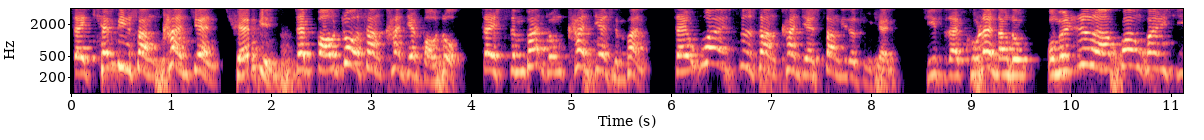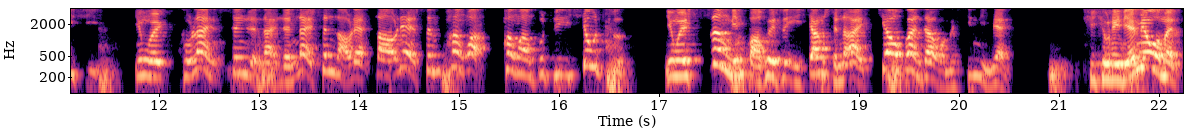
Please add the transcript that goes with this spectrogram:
在权柄上看见权柄，在宝座上看见宝座，在审判中看见审判，在万事上看见上帝的主权。即使在苦难当中，我们仍然欢欢喜喜，因为苦难生忍耐，忍耐生老练，老练生盼望，盼望不至于羞耻。因为圣灵宝贵是已将神的爱浇灌在我们心里面，祈求你怜悯我们，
